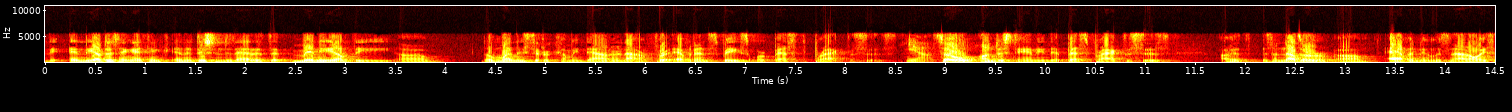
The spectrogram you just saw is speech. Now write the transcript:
The- And the other thing, I think, in addition to that, is that many of the, um, the monies that are coming down are not for evidence-based or best practices. Yeah. So understanding that best practices are- is another um, avenue. It's not always,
